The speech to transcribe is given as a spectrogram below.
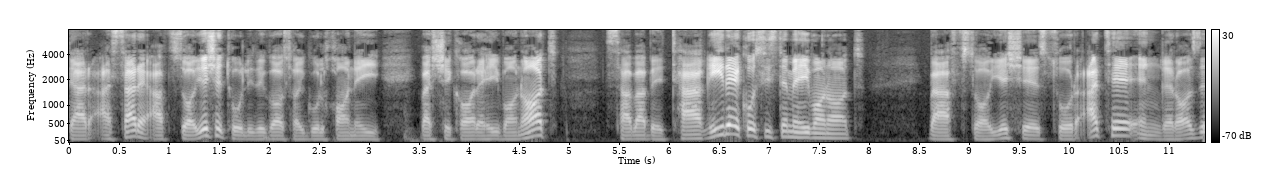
در اثر افزایش تولید گازهای گلخانه‌ای و شکار حیوانات سبب تغییر اکوسیستم حیوانات و افزایش سرعت انقراض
